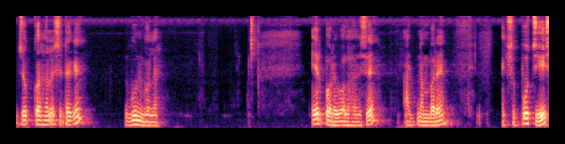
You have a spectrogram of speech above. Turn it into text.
যোগ করা হলে সেটাকে গুণ বলে। এরপরে বলা হয়েছে আট নম্বরে একশো পঁচিশ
